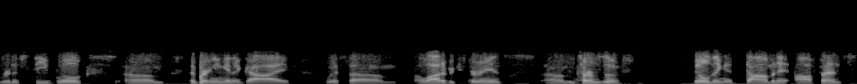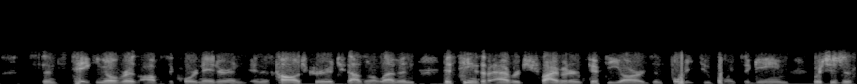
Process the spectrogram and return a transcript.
rid of Steve Wilks. Um, they're bringing in a guy with um, a lot of experience um, in terms of building a dominant offense. Since taking over as offensive coordinator in, in his college career in 2011, his teams have averaged 550 yards and 42 points a game, which is just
